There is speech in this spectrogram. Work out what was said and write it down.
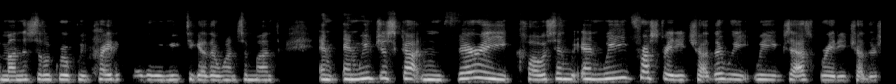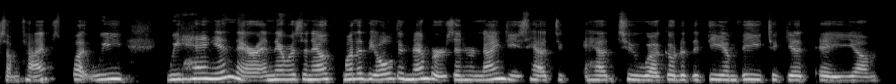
I'm on this little group. We pray together. We meet together once a month. And, and we've just gotten very close and, and we frustrate each other. We, we exasperate each other sometimes, but we, we hang in there. And there was an out, one of the older members in her 90s had to, had to uh, go to the DMV to get a, um,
